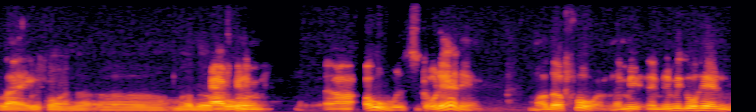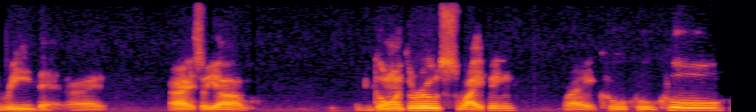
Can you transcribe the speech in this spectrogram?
Like which one? Uh, mother African. Uh, oh, let's go there then. Mother four. Let me let me go ahead and read that. All right. All right. So y'all going through swiping, right? Cool, cool, cool.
